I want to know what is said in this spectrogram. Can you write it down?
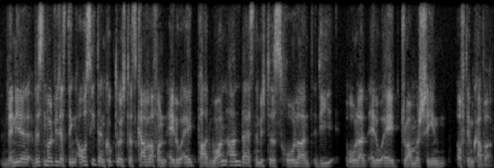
Wenn ihr wissen wollt, wie das Ding aussieht, dann guckt euch das Cover von 808 Part 1 an. Da ist nämlich das Roland, die Roland 808 Drum Machine auf dem Cover.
